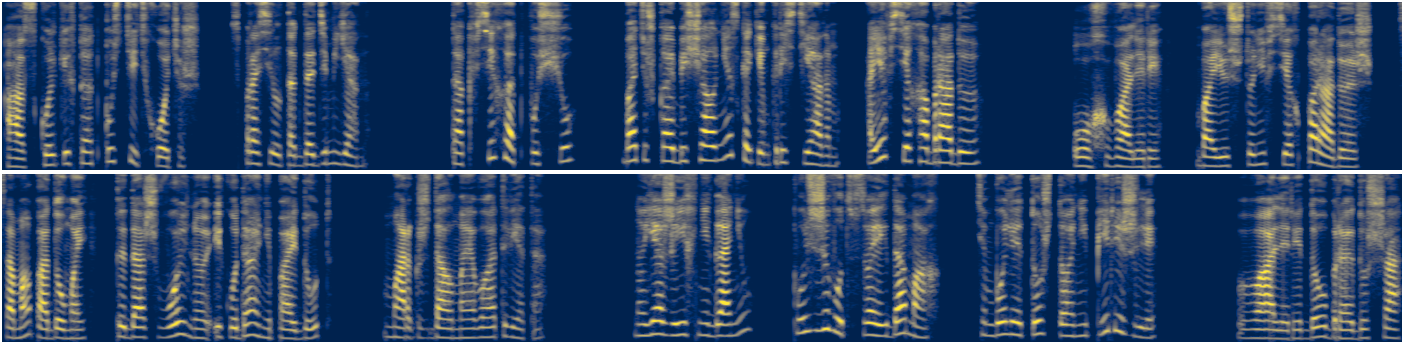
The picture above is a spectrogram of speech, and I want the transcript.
«А скольких ты отпустить хочешь?» — спросил тогда Демьян. «Так всех отпущу. Батюшка обещал нескольким крестьянам, а я всех обрадую». «Ох, Валери, боюсь, что не всех порадуешь. Сама подумай, ты дашь вольную, и куда они пойдут?» Марк ждал моего ответа. «Но я же их не гоню. Пусть живут в своих домах, тем более то, что они пережили». «Валери, добрая душа,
